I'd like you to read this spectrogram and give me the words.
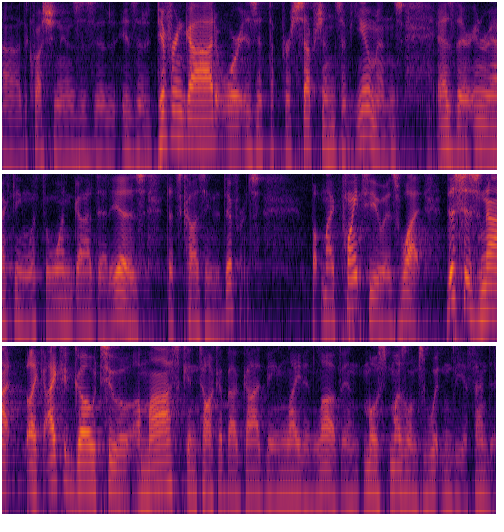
uh, the question is is it, is it a different God, or is it the perceptions of humans? as they're interacting with the one God that is that's causing the difference. But my point to you is what? This is not like I could go to a mosque and talk about God being light and love, and most Muslims wouldn't be offended.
